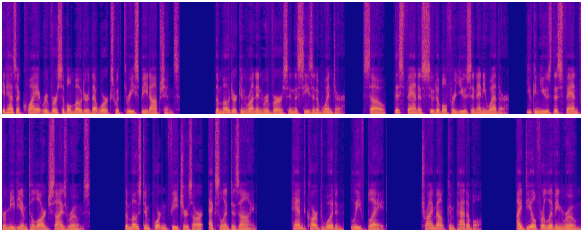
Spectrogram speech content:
It has a quiet reversible motor that works with three speed options. The motor can run in reverse in the season of winter. So, this fan is suitable for use in any weather. You can use this fan for medium to large size rooms. The most important features are excellent design, hand carved wooden, leaf blade, Tri-mount compatible. Ideal for living room,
